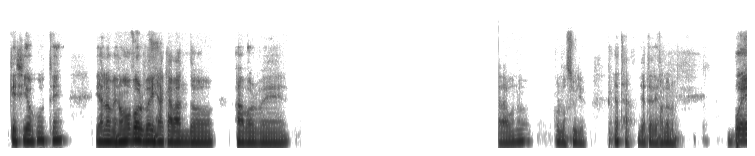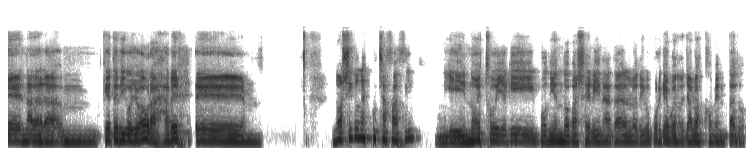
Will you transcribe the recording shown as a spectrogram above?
que si os gusten y a lo mejor volvéis acabando a volver cada uno con lo suyo. Ya está, ya te dejo, Lono. Pues nada, mm, ¿qué te digo yo ahora? A ver, eh, no ha sido una escucha fácil y no estoy aquí poniendo vaselina, tal, lo digo porque, bueno, ya lo has comentado.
